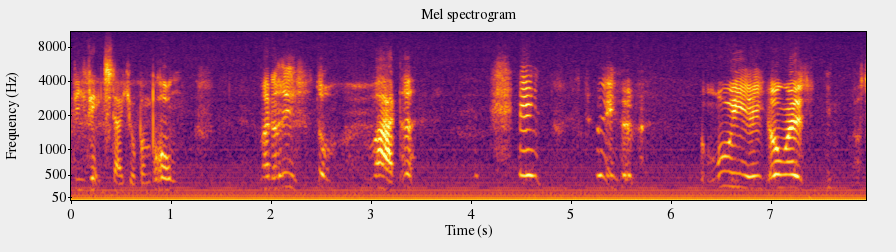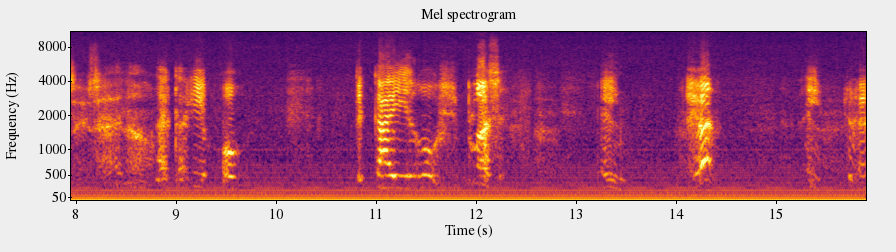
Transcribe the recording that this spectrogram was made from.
Wie weet staat je op een bron. Maar er is toch water? Eén, twee, roeien, jongens. Wat is hij nou? Naar Cairo. De Cairo's plassen. Eén, twee, Eén, twee,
